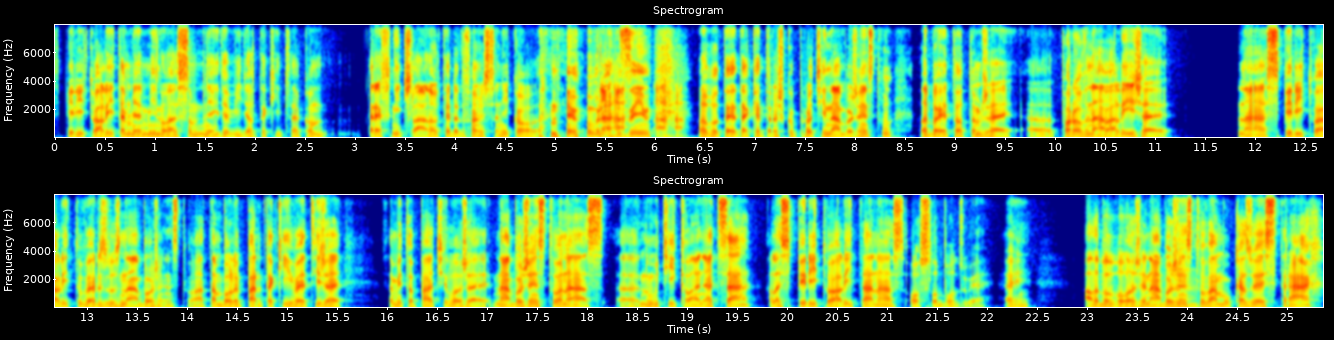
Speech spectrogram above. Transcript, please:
spiritualita, mne minule som niekde videl taký celkom trefný článok, teda dúfam, že sa nikoho neuvrazím, Aha, aha. lebo to je také trošku proti náboženstvu, lebo je to o tom, že e, porovnávali, že na spiritualitu versus náboženstvo. A tam boli pár takých vecí, že sa mi to páčilo, že náboženstvo nás e, núti kláňať sa, ale spiritualita nás oslobodzuje. Hej? Alebo bolo, že náboženstvo vám ukazuje strach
